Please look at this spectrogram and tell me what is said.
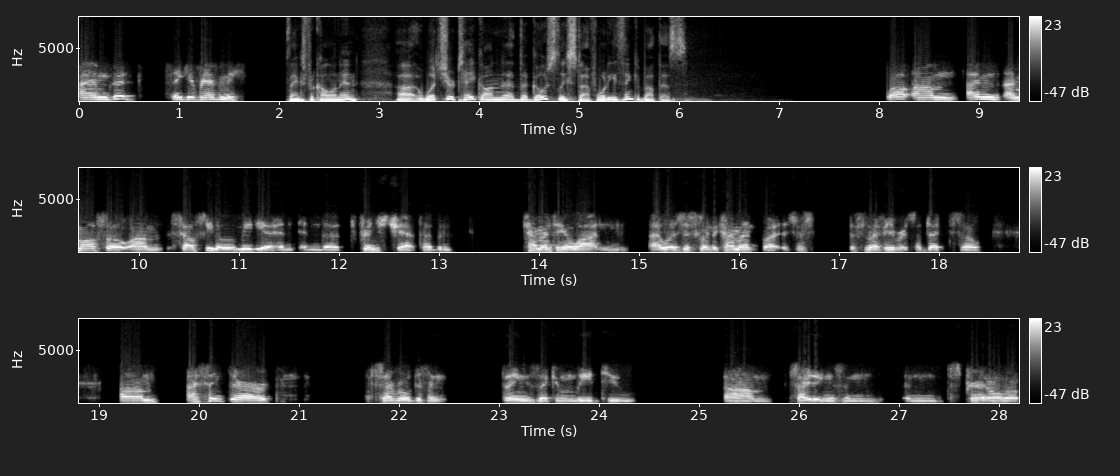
I'm good. Thank you for having me. Thanks for calling in. Uh, what's your take on the, the ghostly stuff? What do you think about this? Well, um, I'm I'm also um, Salcedo Media and in, in the Fringe chat. I've been commenting a lot, and I was just going to comment, but it's just this is my favorite subject. So, um, I think there are several different things that can lead to um, sightings and and paranormal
